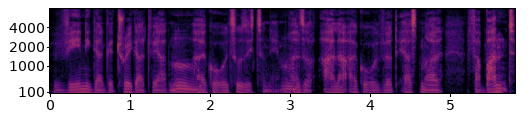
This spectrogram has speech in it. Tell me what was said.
weniger getriggert werden, Alkohol zu sich zu nehmen. Also aller Alkohol wird erstmal verbannt.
